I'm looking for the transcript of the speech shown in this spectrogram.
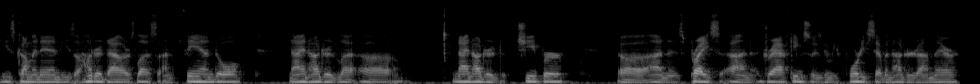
He's coming in. He's $100 less on FanDuel, 900 uh, 900 cheaper uh, on his price on DraftKings, so he's going to be 4,700 on there.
